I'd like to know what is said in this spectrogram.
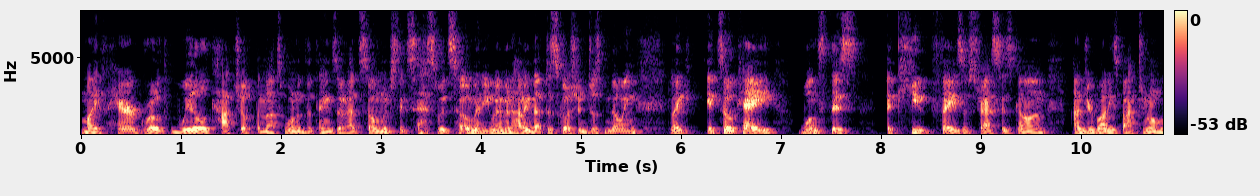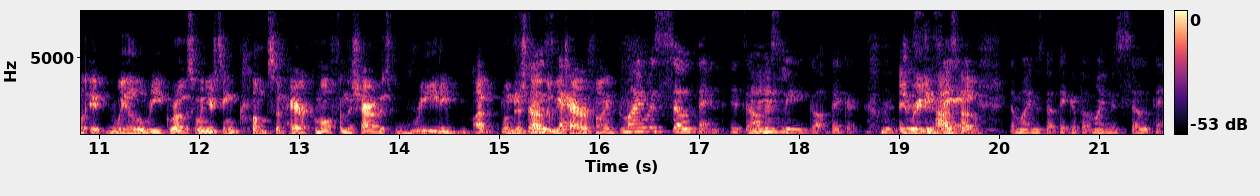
my hair growth will catch up. And that's one of the things I've had so much success with so many women having that discussion, just knowing like it's okay once this acute phase of stress is gone and your body's back to normal, it will regrow. So when you're seeing clumps of hair come off in the shower, and it's really uh, understandably scary. terrifying. Mine was so thin. It's obviously got thicker. It really has though. That mine has got thicker, but mine was so thin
